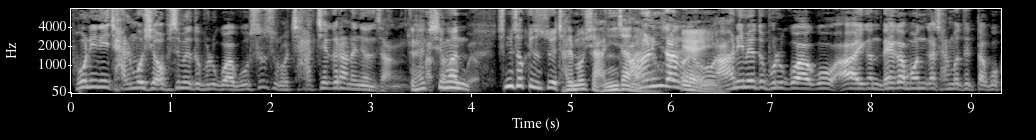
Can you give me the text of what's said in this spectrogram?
본인이 잘못이 없음에도 불구하고 스스로 자책을 하는 현상. 그 핵심은. 심석희 선수의 잘못이 아니잖아요. 아니잖아요. 예, 예. 아님에도 불구하고 아 이건 내가 뭔가 잘못했다고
